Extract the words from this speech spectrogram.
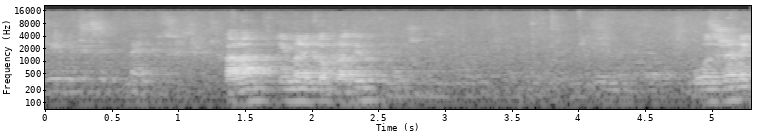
Trideset pet. Hvala. Ima li ko protiv? Uzdržanik?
